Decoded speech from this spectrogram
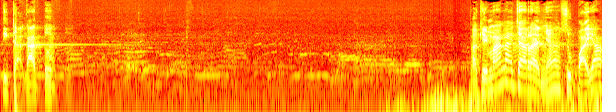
tidak katut. Bagaimana caranya supaya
